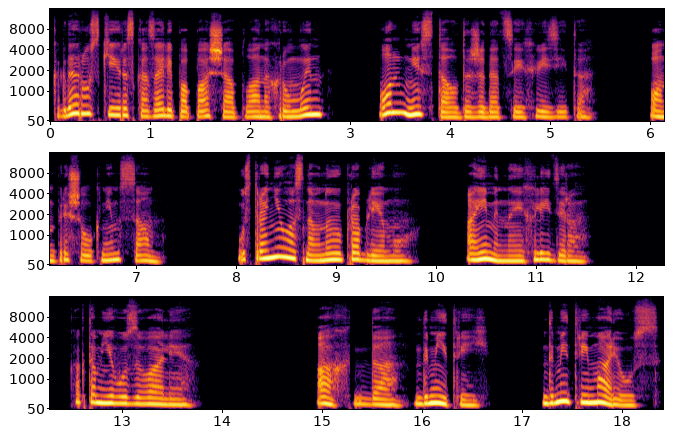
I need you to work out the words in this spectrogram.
Когда русские рассказали папаше о планах румын, он не стал дожидаться их визита. Он пришел к ним сам. Устранил основную проблему, а именно их лидера. Как там его звали? Ах, да, Дмитрий. Дмитрий Мариус.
